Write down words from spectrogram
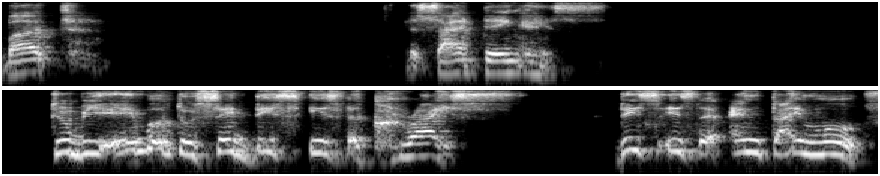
But the sad thing is to be able to say, This is the Christ, this is the end time move,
